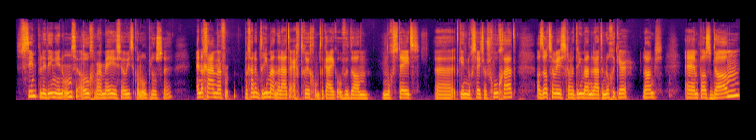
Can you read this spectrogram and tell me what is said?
simpele dingen in onze ogen waarmee je zoiets kan oplossen. En dan gaan we, we gaan ook drie maanden later echt terug om te kijken of het dan nog steeds, het kind nog steeds naar school gaat. Als dat zo is, gaan we drie maanden later nog een keer langs. En pas dan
